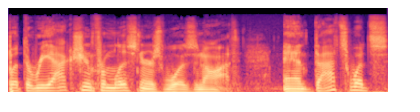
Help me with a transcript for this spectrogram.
but the reaction from listeners was not. And that's what's.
